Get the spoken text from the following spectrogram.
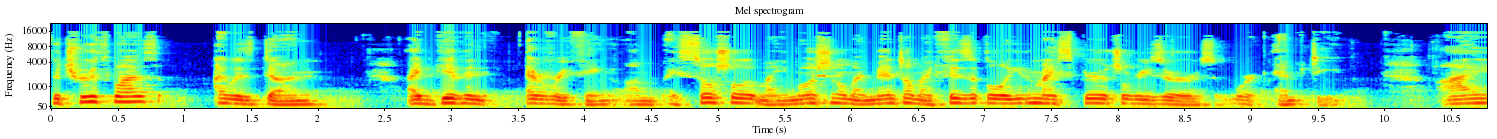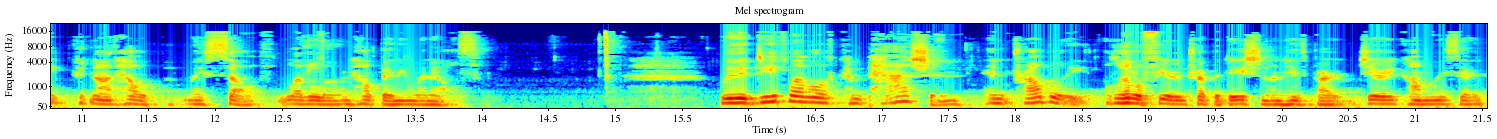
The truth was, I was done. I'd given everything um, my social, my emotional, my mental, my physical, even my spiritual reserves were empty. I could not help myself, let alone help anyone else. With a deep level of compassion and probably a little fear and trepidation on his part, Jerry calmly said,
